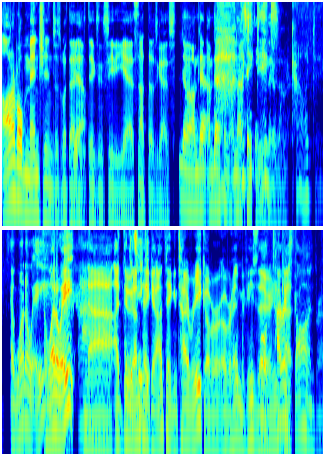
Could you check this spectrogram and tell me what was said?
honorable mentions is what that yeah. is. Diggs and CD. Yeah, it's not those guys. No, I'm de- I'm definitely I'm not taking Diggs. I kind of like Diggs at one oh eight. One oh eight? Ah. Nah, I dude, I am taking it. I'm taking Tyreek over over him if he's oh, there. Well, Tyreek's he gone, bro.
